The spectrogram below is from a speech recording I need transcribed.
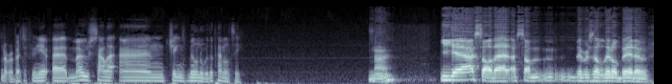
not Roberto Firmino, uh, Mo Salah and James Milner with a penalty? No. Yeah, I saw that. I saw there was a little bit of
